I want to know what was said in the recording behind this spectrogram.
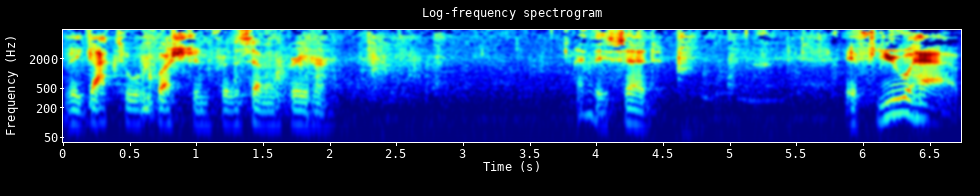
they got to a question for the seventh grader. And they said, if you have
